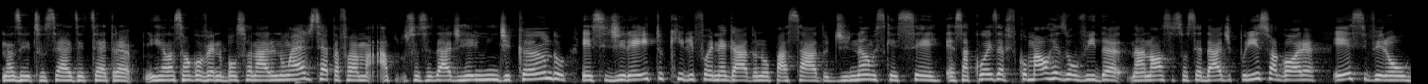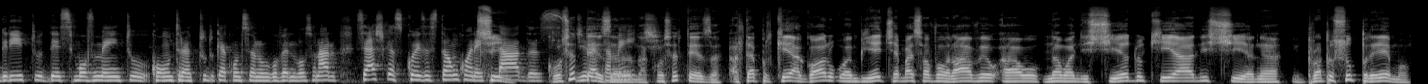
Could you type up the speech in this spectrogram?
nas redes sociais, etc., em relação ao governo Bolsonaro, não é, de certa forma, a sociedade reivindicando esse direito que lhe foi negado no passado de não esquecer? Essa coisa ficou mal resolvida na nossa sociedade, por isso agora esse virou o grito desse movimento contra tudo que aconteceu no governo Bolsonaro. Você acha que as coisas estão conectadas? Sim, com certeza, Ana, com certeza. Até porque agora o ambiente é mais favorável ao não anistia do que a anistia, né? O próprio Supremo,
